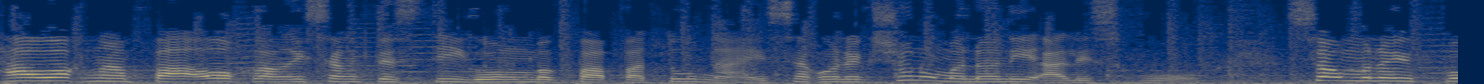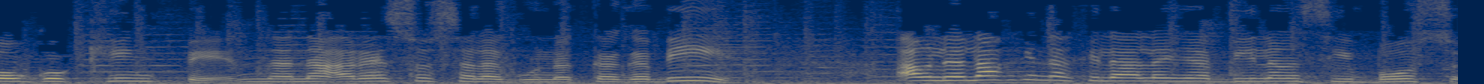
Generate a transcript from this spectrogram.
Hawak ng PAOK ang isang testigong magpapatunay sa koneksyon umano ni Alice Guo sa umano'y Pogo Kingpin na naaresto sa Laguna kagabi. Ang lalaki na kilala niya bilang si Boss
